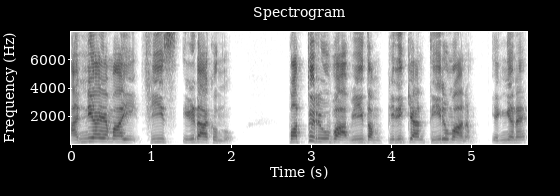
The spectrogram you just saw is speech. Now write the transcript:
അന്യായമായി ഫീസ് ഈടാക്കുന്നു. പത്ത് രൂപ വീതം പിരിക്കാൻ തീരുമാനം എങ്ങനെ?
